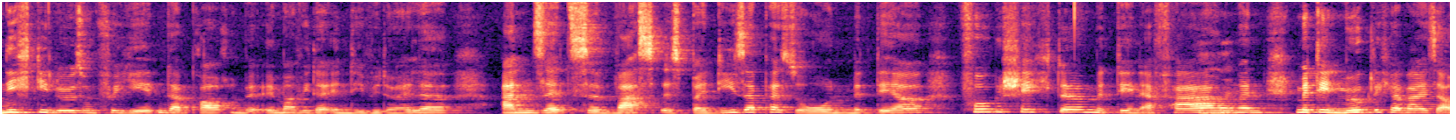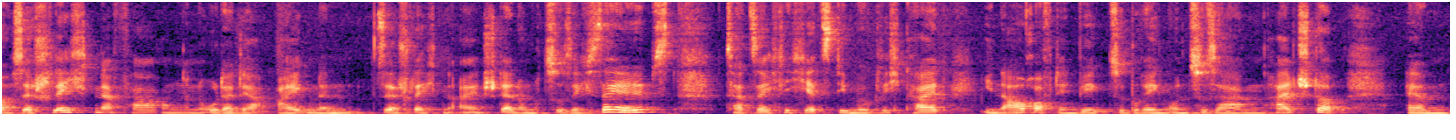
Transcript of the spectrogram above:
nicht die Lösung für jeden. Da brauchen wir immer wieder individuelle Ansätze. Was ist bei dieser Person mit der Vorgeschichte, mit den Erfahrungen, mhm. mit den möglicherweise auch sehr schlechten Erfahrungen oder der eigenen sehr schlechten Einstellung zu sich selbst tatsächlich jetzt die Möglichkeit, ihn auch auf den Weg zu bringen und zu sagen, halt, stopp. Ähm,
